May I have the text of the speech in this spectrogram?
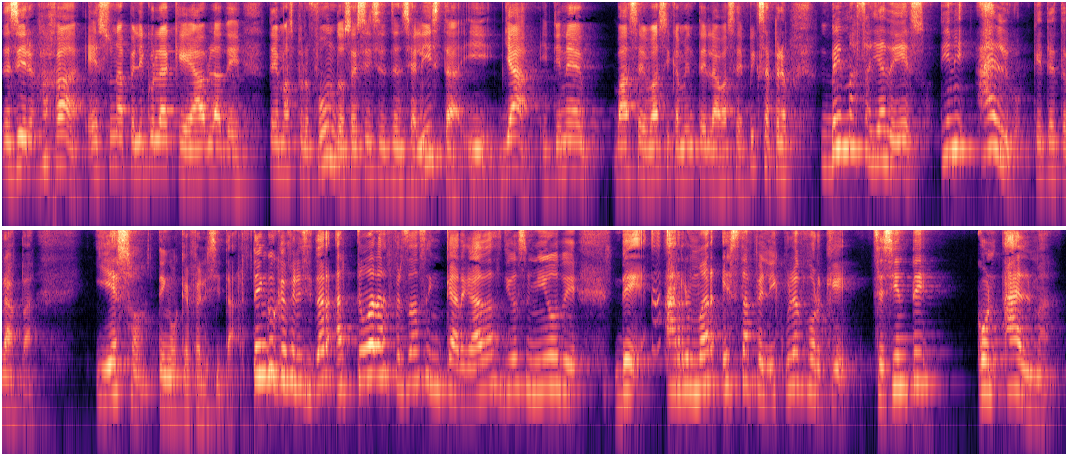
Decir, jaja, es una película que habla de temas profundos, es existencialista y ya, y tiene base, básicamente la base de Pixar, pero ve más allá de eso, tiene algo que te atrapa. Y eso tengo que felicitar. Tengo que felicitar a todas las personas encargadas, Dios mío, de, de armar esta película porque se siente con alma,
